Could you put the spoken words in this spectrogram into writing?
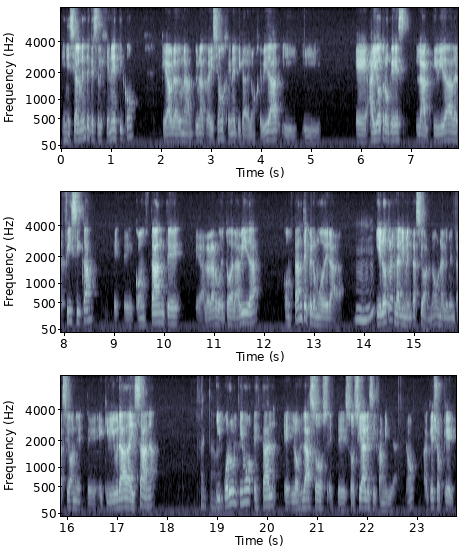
inicialmente, que es el genético, que habla de una, de una tradición genética de longevidad, y, eh, hay otro que es la actividad física, este, constante eh, a lo largo de toda la vida, constante pero moderada. Y el otro es la alimentación, ¿no? Una alimentación este, equilibrada y sana. Y por último están eh, los lazos este, sociales y familiares, ¿no? Aquellos que,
